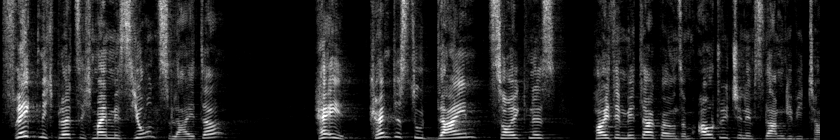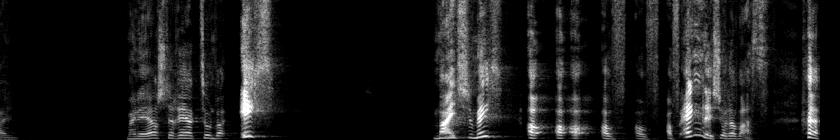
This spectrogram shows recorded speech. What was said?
fragt mich plötzlich mein Missionsleiter, hey, könntest du dein Zeugnis heute Mittag bei unserem Outreach in dem Slumgebiet teilen? Meine erste Reaktion war, ich? Meinst du mich? Auf, auf, auf, Englisch oder was?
